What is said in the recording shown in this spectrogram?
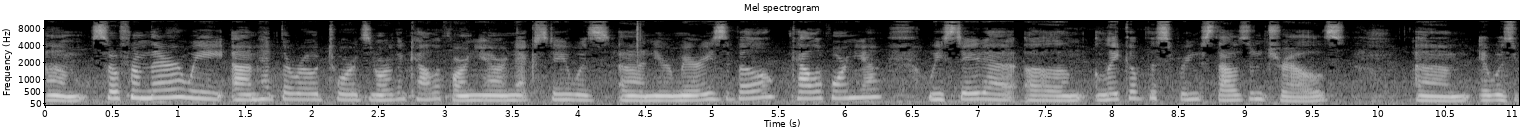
Um, so from there, we um, hit the road towards Northern California. Our next day was uh, near Marysville, California. We stayed at um, Lake of the Springs Thousand Trails. Um, it was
